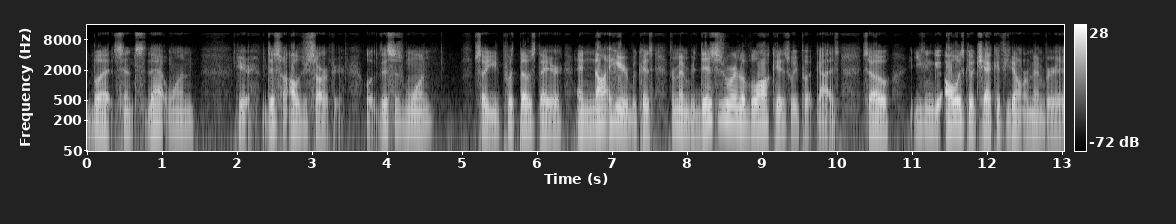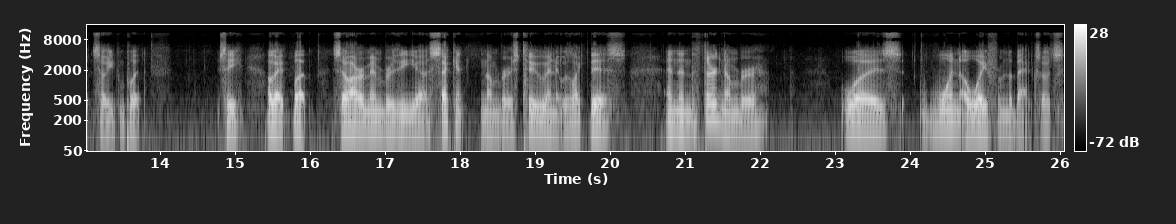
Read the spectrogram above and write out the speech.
but since that one, here, this one, I'll just start up here. Look, this is one, so you put those there and not here because remember this is where the block is we put guys. So you can get, always go check if you don't remember it. So you can put see okay but so I remember the uh, second number is 2 and it was like this and then the third number was one away from the back so it's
